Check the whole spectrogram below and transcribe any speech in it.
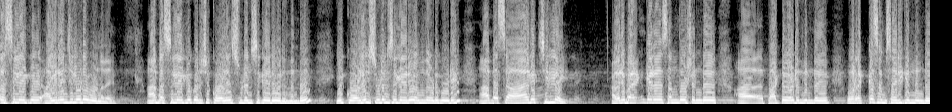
ബസ്സിലേക്ക് ഹൈറേഞ്ചിലൂടെ പോണതേ. ആ ബസ്സിലേക്ക് കുറച്ച് കോളേജ് സ്റ്റുഡൻസ് കയറി വരുന്നുണ്ട്. ഈ കോളേജ് സ്റ്റുഡൻസ് കയറി വന്നതോടുകൂടി ആ ബസ് ആകെ ചില്ലായി അവർ ഭയങ്കര സന്തോഷമുണ്ട്. പാട്ട് പാടുന്നുണ്ട്. ഉറക്കെ സംസാരിക്കുന്നുണ്ട്.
